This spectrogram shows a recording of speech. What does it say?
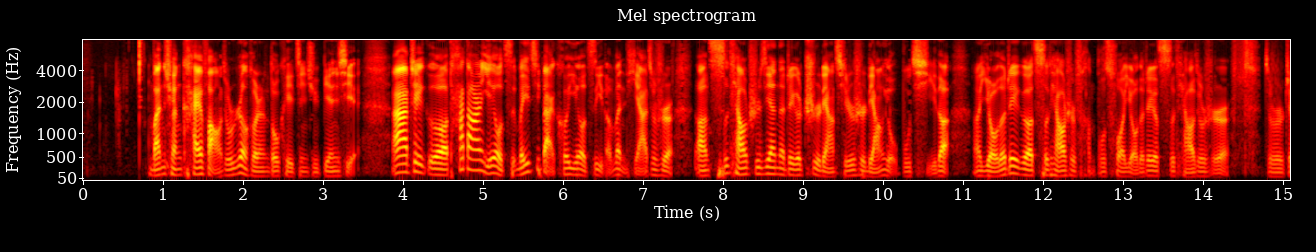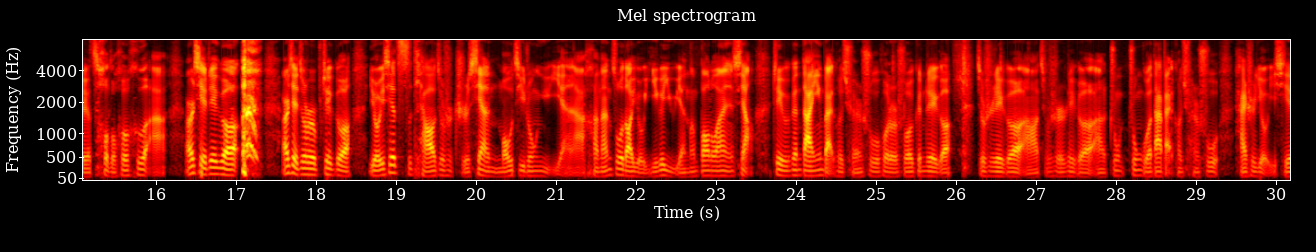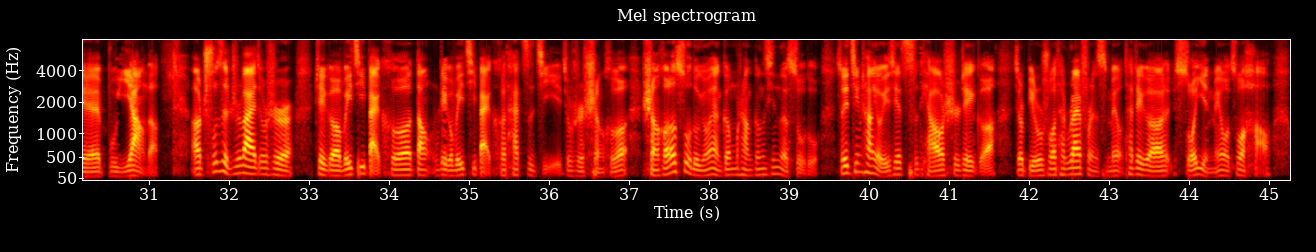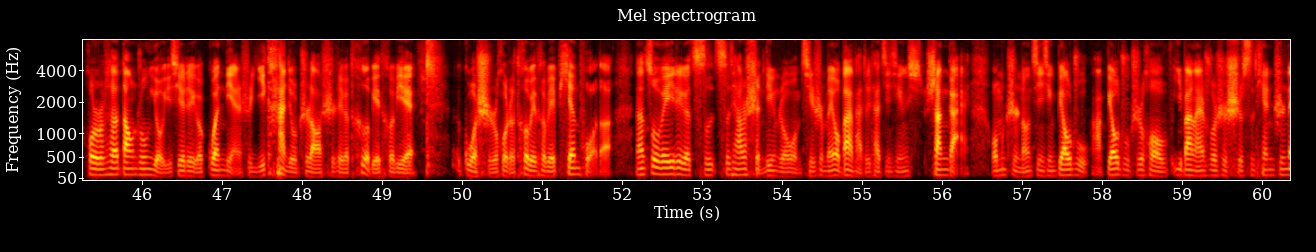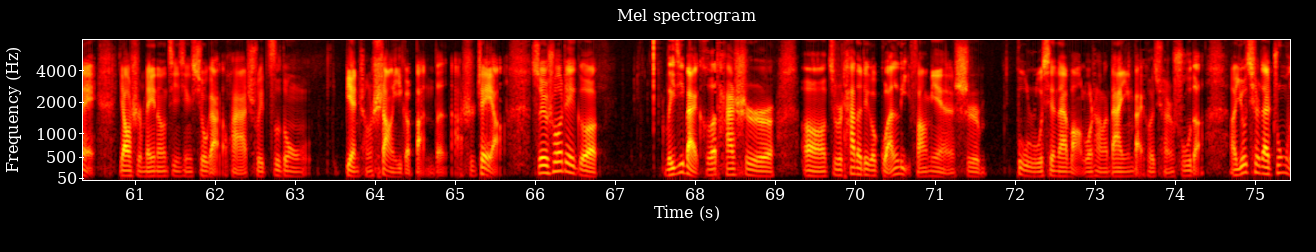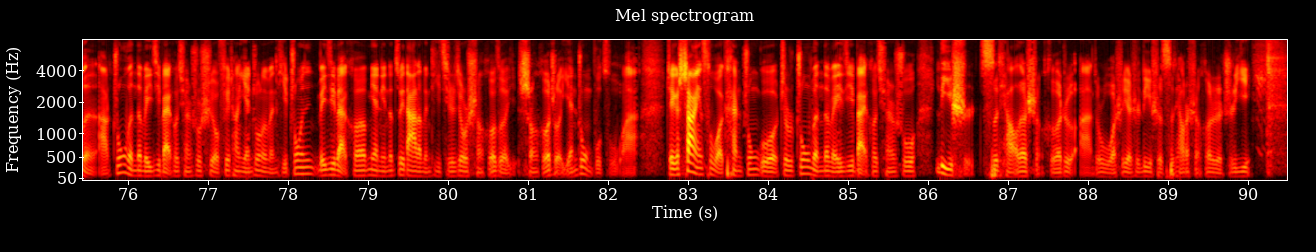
完全开放，就是任何人都可以进去编写啊。这个它当然也有维基百科也有自己的问题啊，就是啊词条之间的这个质量其实是良莠不齐的啊。有的这个词条是很不错，有的这个词条就是就是这个凑凑合合啊。而且这个 而且就是这个有一些词条就是只限某几种语言啊，很难做到有一个语言能包罗万象。这个跟大英百科全书或者说跟这个就是这个啊就是这个啊中中国大百科全书还是有一些不一。一样的，啊，除此之外，就是这个维基百科当这个维基百科它自己就是审核审核的速度永远跟不上更新的速度，所以经常有一些词条是这个，就是比如说它 reference 没有，它这个索引没有做好，或者说它当中有一些这个观点是一看就知道是这个特别特别。过时或者特别特别偏颇的，那作为这个词词条的审定者，我们其实没有办法对它进行删改，我们只能进行标注啊。标注之后，一般来说是十四天之内，要是没能进行修改的话，会自动变成上一个版本啊，是这样。所以说这个维基百科它是呃，就是它的这个管理方面是。不如现在网络上的大英百科全书的啊，尤其是在中文啊，中文的维基百科全书是有非常严重的问题。中文维基百科面临的最大的问题，其实就是审核者审核者严重不足啊。这个上一次我看中国就是中文的维基百科全书历史词条的审核者啊，就是我是也是历史词条的审核者之一，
